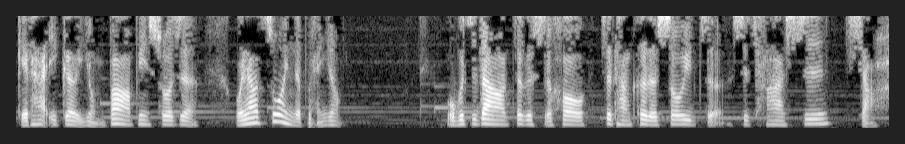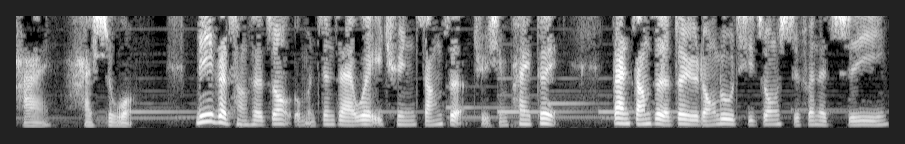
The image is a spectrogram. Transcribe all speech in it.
给他一个拥抱，并说着：“我要做你的朋友。”我不知道这个时候这堂课的受益者是查尔斯、小孩还是我。另一个场合中，我们正在为一群长者举行派对，但长者对于融入其中十分的迟疑。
